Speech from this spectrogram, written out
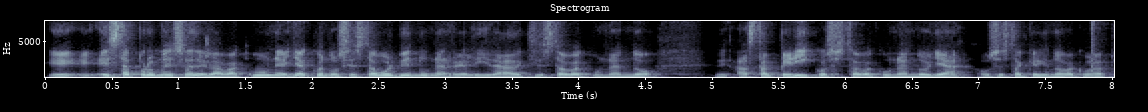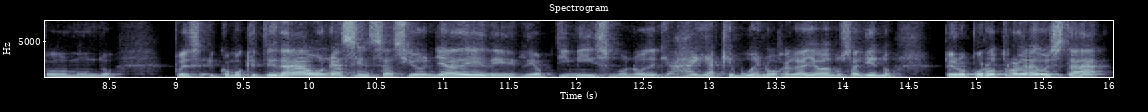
eh, esta promesa de la vacuna, ya cuando se está volviendo una realidad, que se está vacunando, hasta el perico se está vacunando ya, o se está queriendo vacunar todo el mundo, pues como que te da una sensación ya de, optimismo, ¿no? De que, ay, ya qué bueno, ojalá ya vamos saliendo. Pero por otro lado está,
